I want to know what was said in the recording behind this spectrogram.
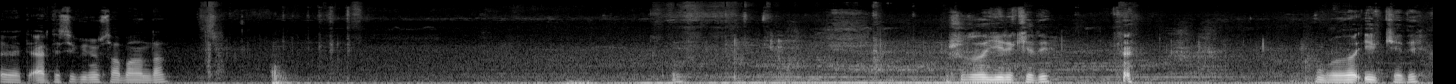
Evet, ertesi günün sabahından Şurada da yeri kedi. Burada da ilk kedi.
